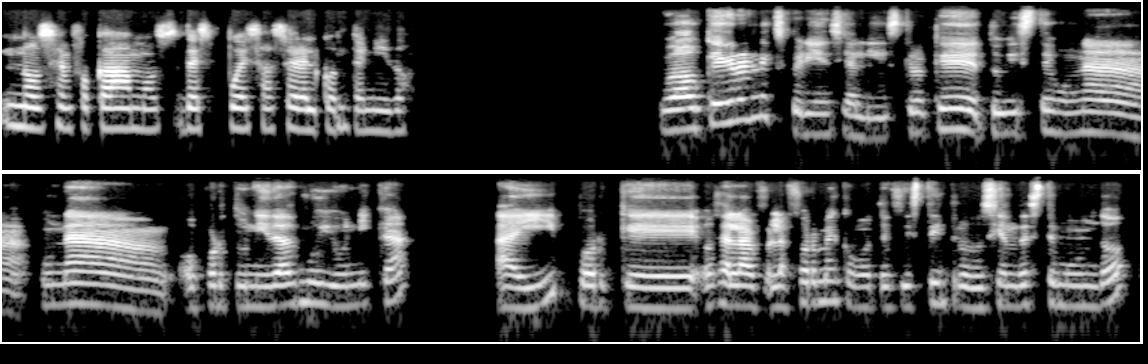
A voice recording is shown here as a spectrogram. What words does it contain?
nos enfocábamos después a hacer el contenido. Wow, qué gran experiencia, Liz. Creo que tuviste una, una oportunidad muy única ahí porque, o sea, la, la, forma en cómo te fuiste introduciendo a este mundo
